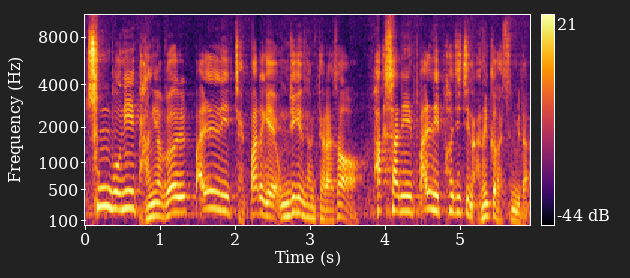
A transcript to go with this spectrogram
충분히 방역을 빨리 재빠르게 움직인 상태라서 확산이 빨리 퍼지진 않을 것 같습니다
